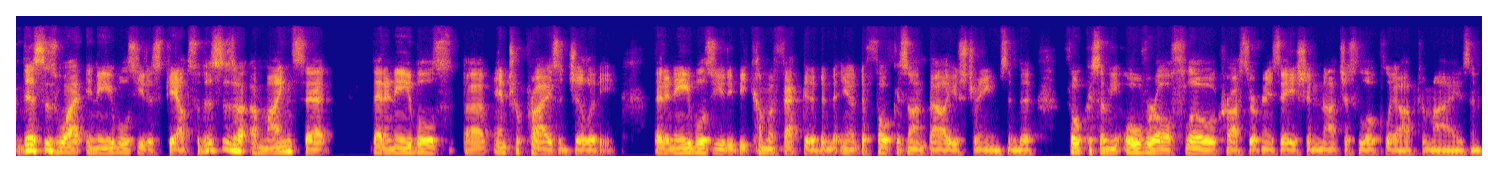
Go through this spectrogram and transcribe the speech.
this is what enables you to scale. So this is a, a mindset that enables uh, enterprise agility that enables you to become effective and you know to focus on value streams and to focus on the overall flow across the organization not just locally optimize. And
